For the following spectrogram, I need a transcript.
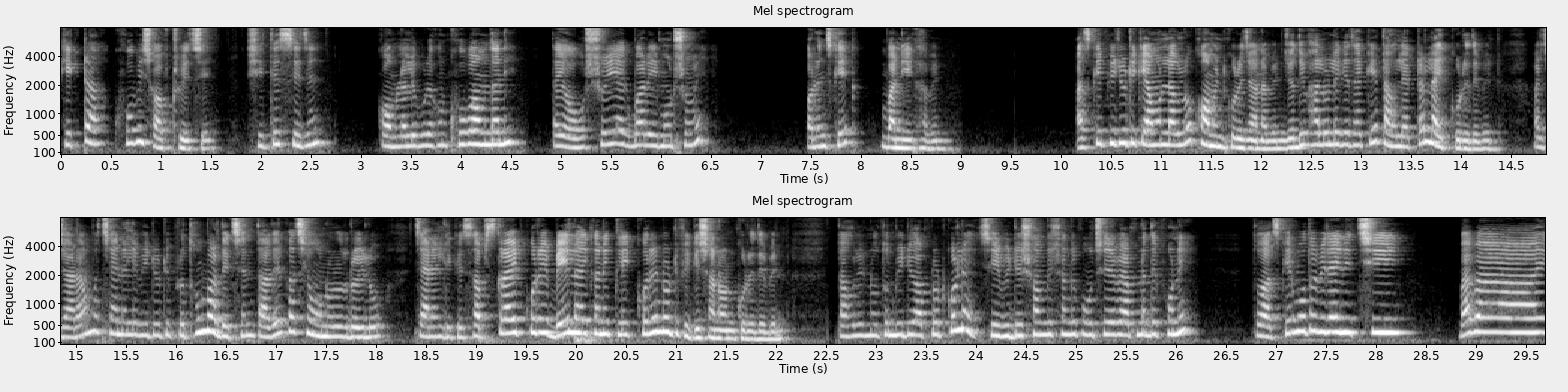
কেকটা খুবই সফট হয়েছে। শীতের সিজন, কমলা লেবুর এখন খুব আমদানি, তাই অবশ্যই একবার এই মরশুমে অরেঞ্জ কেক বানিয়ে খাবেন। আজকের ভিডিওটি কেমন লাগল কমেন্ট করে জানাবেন। যদি ভালো লেগে থাকে তাহলে একটা লাইক করে দেবেন। আর যারা আমার চ্যানেলে ভিডিওটি প্রথমবার দেখছেন তাদের কাছে অনুরোধ রইল, চ্যানেলটিকে সাবস্ক্রাইব করে বেল আইকনে ক্লিক করে নোটিফিকেশান অন করে দেবেন। তাহলে নতুন ভিডিও আপলোড করলে সেই ভিডিওর সঙ্গে সঙ্গে পৌঁছে যাবে আপনাদের ফোনে। তো আজকের মতো বিদায় নিচ্ছি। Bye bye.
